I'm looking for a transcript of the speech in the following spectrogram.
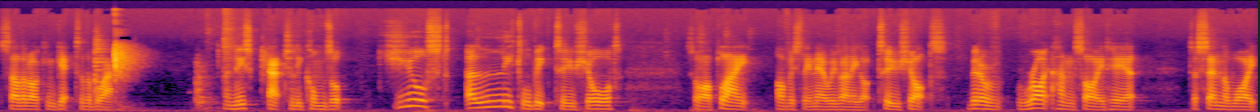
so that I can get to the black. And this actually comes up just a little bit too short. So I'll play, obviously now we've only got two shots, bit of right hand side here to send the white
